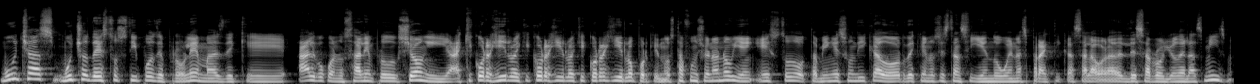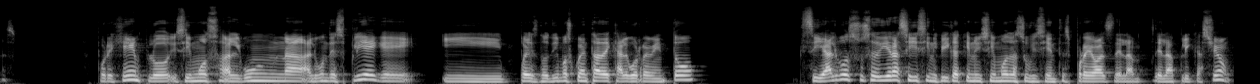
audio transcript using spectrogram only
Muchas, muchos de estos tipos de problemas de que algo cuando sale en producción y hay que corregirlo, hay que corregirlo, hay que corregirlo porque no está funcionando bien, esto también es un indicador de que no se están siguiendo buenas prácticas a la hora del desarrollo de las mismas. Por ejemplo, hicimos alguna, algún despliegue y pues nos dimos cuenta de que algo reventó. Si algo sucediera así, significa que no hicimos las suficientes pruebas de la, de la aplicación.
